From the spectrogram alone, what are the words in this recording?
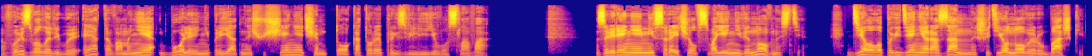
вызвало ли бы это во мне более неприятное ощущение, чем то, которое произвели его слова. Заверение мисс Рэйчел в своей невиновности делала поведение Розанны, шитье новой рубашки,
